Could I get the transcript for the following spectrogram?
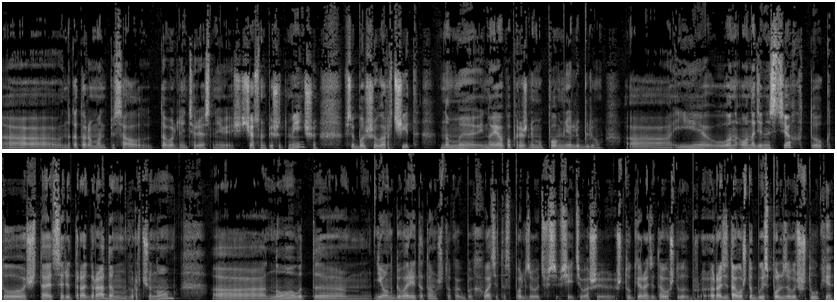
а, на котором он писал довольно интересные вещи. Сейчас он пишет меньше, все больше ворчит, но, мы, но я его по-прежнему помню и люблю. А, и он, он один из тех, кто, кто считается ретроградом, ворчуном, но вот э, и он говорит о том, что как бы хватит использовать все, все эти ваши штуки ради того, чтобы, ради того, чтобы использовать штуки,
